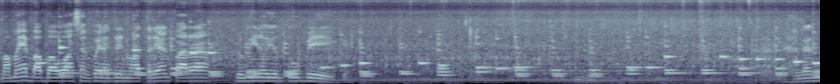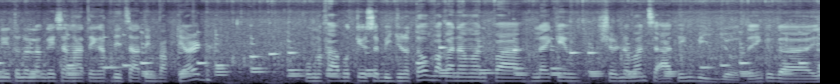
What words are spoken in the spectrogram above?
Mamaya babawasan ko yung green water yan para luminaw yung tubig. Hanggang dito na lang guys ang ating update sa ating backyard. Kung nakaabot kayo sa video na to, baka naman pa like and share naman sa ating video. Thank you guys.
